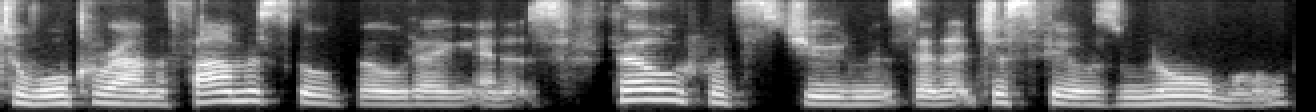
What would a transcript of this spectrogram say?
to walk around the farmer school building and it's filled with students and it just feels normal.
